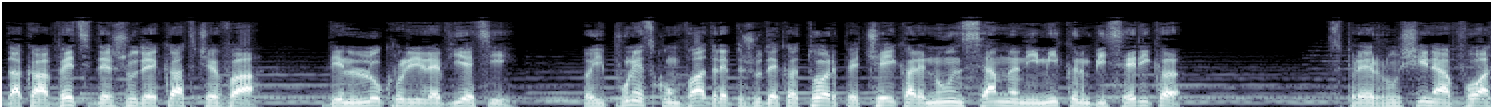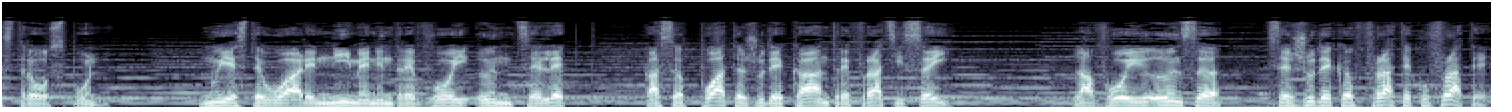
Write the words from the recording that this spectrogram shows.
Dacă aveți de judecat ceva din lucrurile vieții, îi puneți cumva drept judecători pe cei care nu înseamnă nimic în biserică? Spre rușinea voastră o spun. Nu este oare nimeni între voi înțelept ca să poată judeca între frații săi? La voi însă se judecă frate cu frate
